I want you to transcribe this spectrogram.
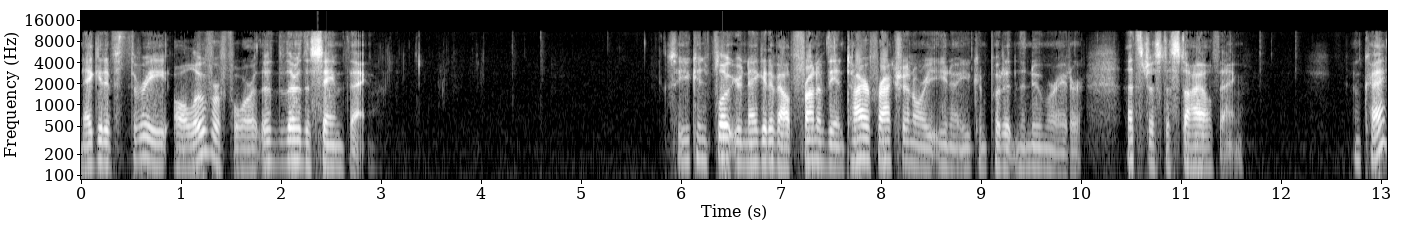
negative 3 all over 4, they're, they're the same thing. So you can float your negative out front of the entire fraction or you know you can put it in the numerator. That's just a style thing. Okay.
